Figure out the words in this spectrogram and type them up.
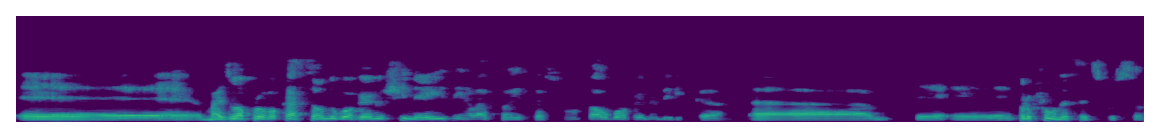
É, mas uma provocação do governo chinês em relação a esse assunto ao governo americano. É, é, profunda essa discussão.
